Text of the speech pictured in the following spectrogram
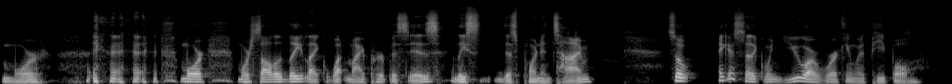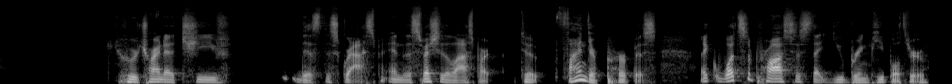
more more more solidly like what my purpose is at least this point in time. So i guess like when you are working with people who are trying to achieve this this grasp and especially the last part to find their purpose like what's the process that you bring people through?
